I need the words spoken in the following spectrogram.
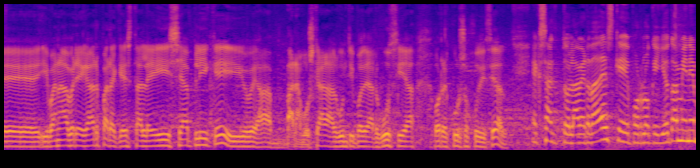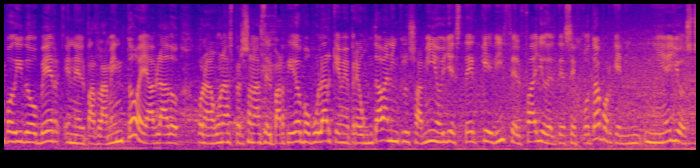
eh, y van a bregar para que esta ley se aplique y van a buscar algún tipo de argucia o recurso judicial. Exacto, la verdad es que por lo que yo también he podido ver en el Parlamento, he hablado con algunas personas del Partido Popular que me preguntaban incluso a mí, oye Esther, ¿qué dice el fallo del TSJ? Porque ni, ni ellos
